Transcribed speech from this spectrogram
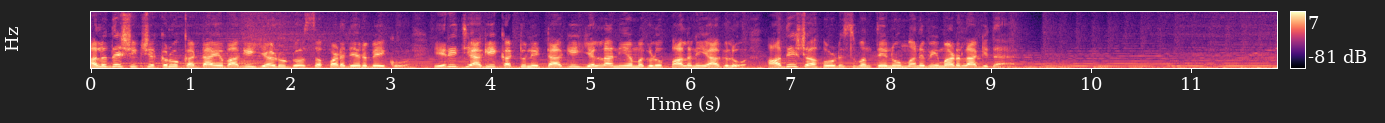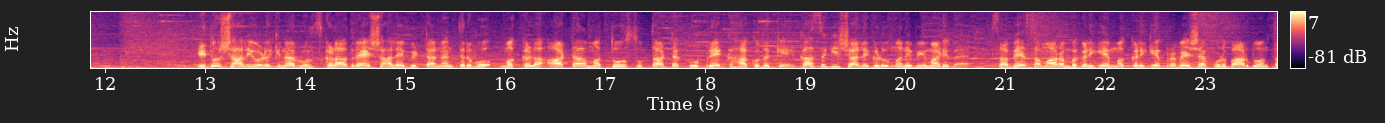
ಅಲ್ಲದೆ ಶಿಕ್ಷಕರು ಕಡ್ಡಾಯವಾಗಿ ಎರಡು ಡೋಸ್ ಪಡೆದಿರಬೇಕು ಈ ರೀತಿಯಾಗಿ ಕಟ್ಟುನಿಟ್ಟಾಗಿ ಎಲ್ಲ ನಿಯಮಗಳು ಪಾಲನೆಯಾಗಲು ಆದೇಶ ಹೊರಡಿಸುವಂತೇನೂ ಮನವಿ ಮಾಡಲಾಗಿದೆ. ಇದು ಶಾಲೆಯೊಳಗಿನ ರೂಲ್ಸ್ಗಳಾದರೆ ಶಾಲೆ ಬಿಟ್ಟ ನಂತರವೂ ಮಕ್ಕಳ ಆಟ ಮತ್ತು ಸುತ್ತಾಟಕ್ಕೂ ಬ್ರೇಕ್ ಹಾಕೋದಕ್ಕೆ ಖಾಸಗಿ ಶಾಲೆಗಳು ಮನವಿ ಮಾಡಿವೆ. ಸಭೆ ಸಮಾರಂಭಗಳಿಗೆ ಮಕ್ಕಳಿಗೆ ಪ್ರವೇಶ ಕೊಡಬಾರದು ಅಂತ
